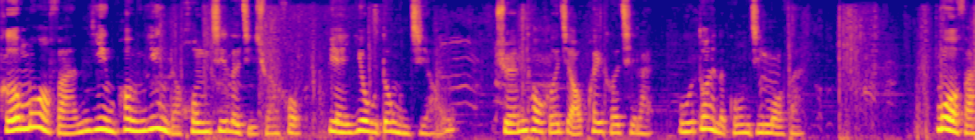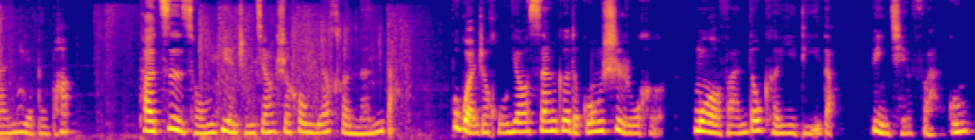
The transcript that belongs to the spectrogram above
和莫凡硬碰硬的轰击了几拳后，便又动脚，拳头和脚配合起来，不断的攻击莫凡。莫凡也不怕，他自从变成僵尸后也很能打。不管这狐妖三哥的攻势如何，莫凡都可以抵挡，并且反攻。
